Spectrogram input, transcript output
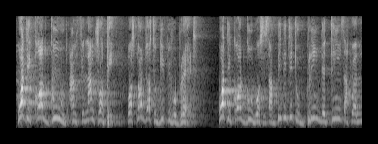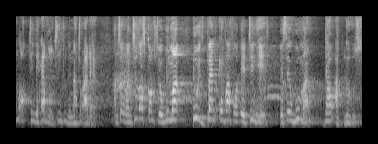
What he called good and philanthropy was not just to give people bread. What he called good was his ability to bring the things that were locked in the heavens into the natural realm. And so when Jesus comes to a woman who is bent over for 18 years, he says, Woman, thou art loose.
